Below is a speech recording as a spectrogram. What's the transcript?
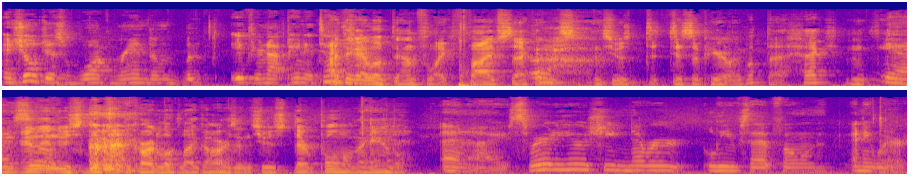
and she'll just walk random. But if you're not paying attention, I think I looked down for like five seconds, and she was d- disappearing. Like, what the heck? And, Yeah, and, so- then you just looked at the car to look like ours, and she was they're pulling on the handle. and I swear to you, she never leaves that phone anywhere.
